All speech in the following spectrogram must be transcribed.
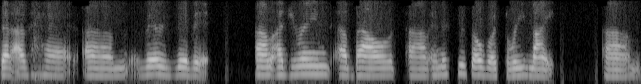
that I've had, um, very vivid. Um, I dreamed about, um, and this is over a three-night um,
